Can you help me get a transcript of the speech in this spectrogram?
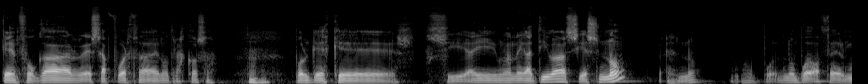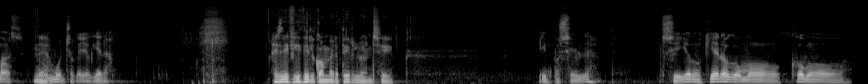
que enfocar esa fuerza en otras cosas. Porque es que si hay una negativa, si es no, es no. No, pu- no puedo hacer más, Ya. por mucho que yo quiera. Es difícil convertirlo en sí. Imposible. Si yo no quiero, ¿cómo, cómo,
